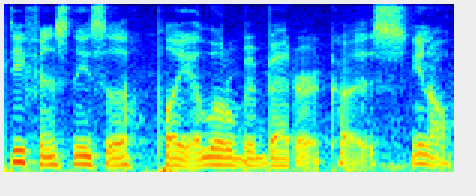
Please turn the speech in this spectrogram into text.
defense needs to play a little bit better because you know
